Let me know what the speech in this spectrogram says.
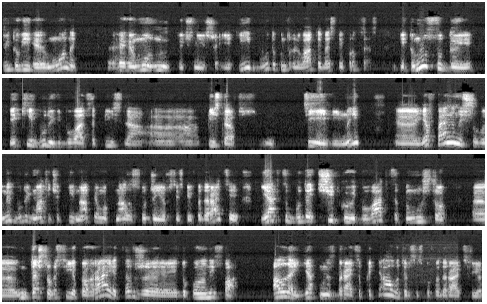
світові гегемони, гегемон, точніше, який буде контролювати весь цей процес. І тому суди, які будуть відбуватися після, е, після цієї війни, е, я впевнений, що вони будуть мати чіткий напрямок на засудження Російської Федерації. Як це буде чітко відбуватися, тому що е, ну, те, що Росія програє, це вже доконаний факт. Але як вони збираються притягувати Російську Федерацію,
